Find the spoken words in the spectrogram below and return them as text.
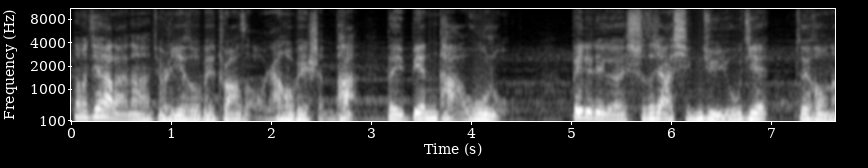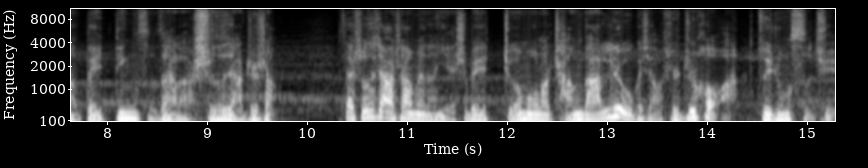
那么接下来呢，就是耶稣被抓走，然后被审判，被鞭挞侮辱，背着这个十字架刑具游街，最后呢被钉死在了十字架之上。在十字架上面呢，也是被折磨了长达六个小时之后啊，最终死去。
